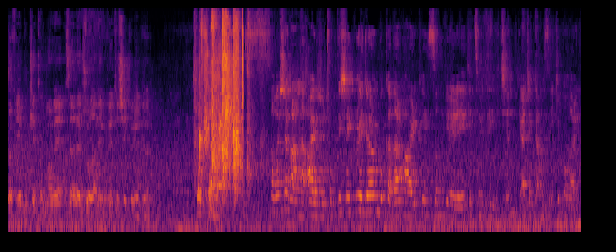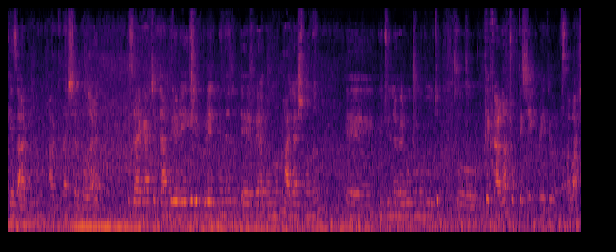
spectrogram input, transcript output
Cafe'ye, Buket Hanım'a ve bize aracı olan Ebru'ya teşekkür ediyorum. Çok sağ olun. Savaş'a ben de ayrıca çok teşekkür ediyorum bu kadar harika insanı bir araya getirdiği için. Gerçekten biz ekip olarak, gezer arkadaşlarım olarak bizler gerçekten bir araya gelip üretmenin e, ve onu paylaşmanın e, gücü özgünü ve ruhunu bulduk. Tekrardan çok teşekkür ediyorum Savaş.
